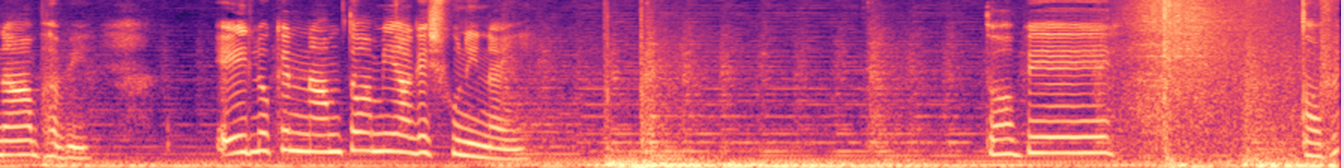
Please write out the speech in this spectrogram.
ভাবি। এই লোকের নাম তো আমি আগে শুনি নাই। তবে তবে?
